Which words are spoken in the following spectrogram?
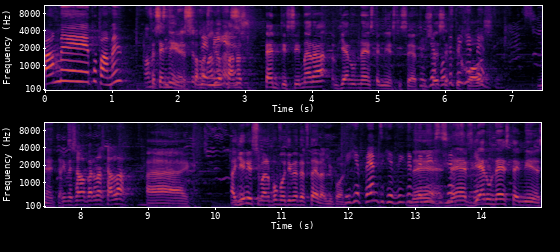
Πάμε. Πού πάμε; Σε ταινίες. Θα μας πει ο Ταινίες. Θάνο Πέμπτη σήμερα βγαίνουν νέες ταινίες στις αίθουσες. Για πότε πήγε Πέμπτη; Ναι, εντάξει. Είδες άμα περνάς καλά; Αχ. Θα γυρίσουμε να πούμε ότι είναι Δευτέρα λοιπόν. Πήγε Πέμπτη και βγήκαν ταινίες Ναι, τη ναι, βγαίνουν νέες ταινίες.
